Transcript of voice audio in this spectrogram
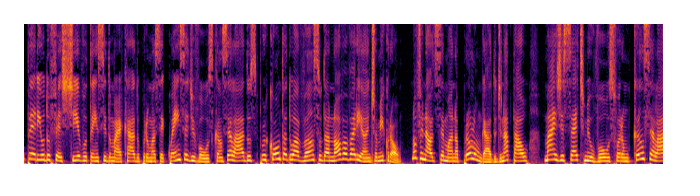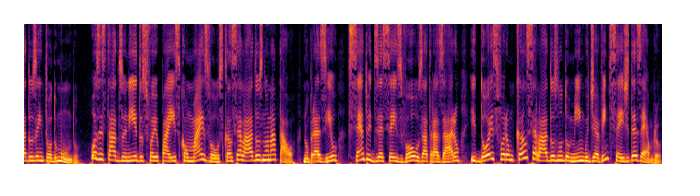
período festivo tem sido marcado por uma sequência de voos cancelados por conta do avanço da nova variante Omicron. No final de semana prolongado de Natal, mais de 7 mil voos foram cancelados em todo o mundo. Os Estados Unidos foi o país com mais voos cancelados no Natal. No Brasil, 116 voos atrasaram e dois foram cancelados no domingo, dia 26 de dezembro.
